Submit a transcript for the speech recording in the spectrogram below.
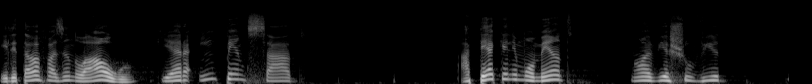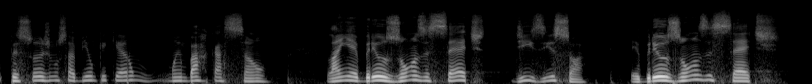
Ele estava fazendo algo que era impensado. Até aquele momento não havia chovido. Pessoas não sabiam o que era uma embarcação. Lá em Hebreus 11, 7, diz isso. Ó. Hebreus 11, 7.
